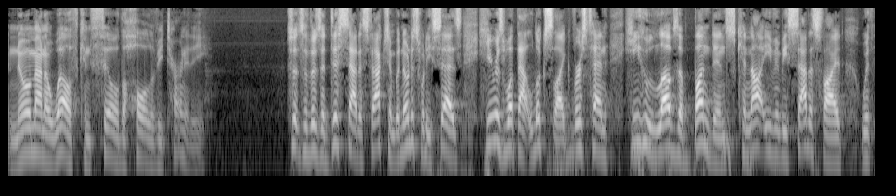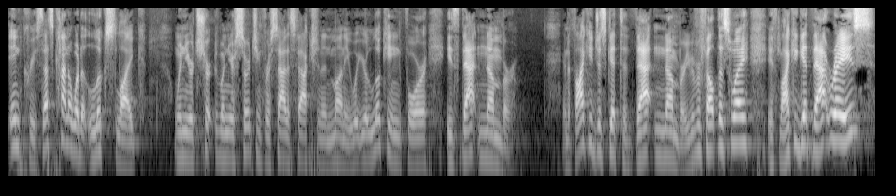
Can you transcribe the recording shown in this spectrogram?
And no amount of wealth can fill the whole of eternity. So, so there's a dissatisfaction, but notice what he says. Here's what that looks like. Verse 10 He who loves abundance cannot even be satisfied with increase. That's kind of what it looks like when you're, when you're searching for satisfaction in money. What you're looking for is that number. And if I could just get to that number, you ever felt this way? If I could get that raise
